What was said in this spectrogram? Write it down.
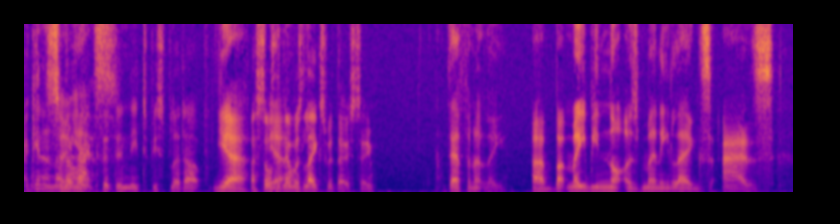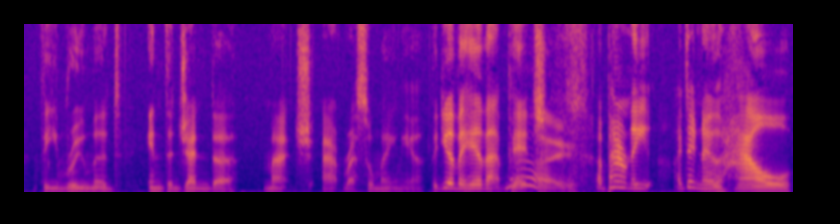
Again, So, another yes. act that didn't need to be split up. Yeah, I still yeah. think there was legs with those two. Definitely. Uh, but maybe not as many legs as the rumoured intergender match at WrestleMania. Did you ever hear that pitch? No. Apparently, I don't know how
